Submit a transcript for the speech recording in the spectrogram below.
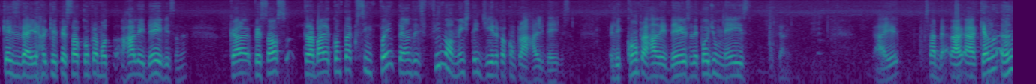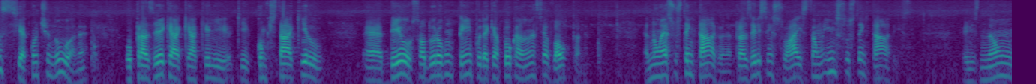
Aqueles velhos, aquele pessoal compra Harley Davidson, né? O, cara, o pessoal trabalha quando está com 50 anos, ele finalmente tem dinheiro para comprar Harley Davidson. Ele compra Harley Davidson, depois de um mês, Aí, sabe, aquela ânsia continua, né? O prazer que, que aquele que conquistar aquilo é, deu só dura algum tempo, daqui a pouco a ânsia volta. Né? Não é sustentável, né? Prazeres sensuais são insustentáveis. Eles não,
